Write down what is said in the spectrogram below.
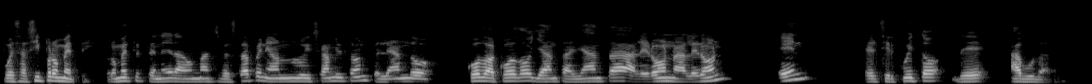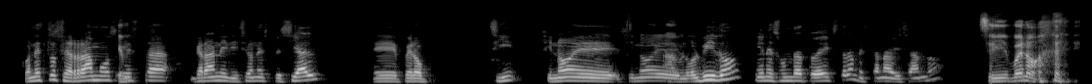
pues así promete, promete tener a un Max Verstappen y a un Lewis Hamilton peleando codo a codo, llanta a llanta, alerón a alerón en el circuito de Abu Dhabi. Con esto cerramos esta gran edición especial, eh, pero sí, si no, eh, si no eh, ah, lo olvido, tienes un dato extra, me están avisando. Sí, bueno,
